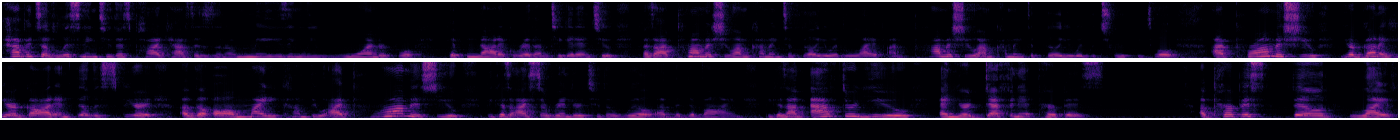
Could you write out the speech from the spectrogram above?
Habits of listening to this podcast is an amazingly wonderful hypnotic rhythm to get into because I promise you I'm coming to fill you with life. I promise you I'm coming to fill you with the truth be told. I promise you you're going to hear God and feel the spirit of the Almighty come through. I promise you because I surrender to the will of the divine because I'm after you and your definite purpose. A purpose filled life.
